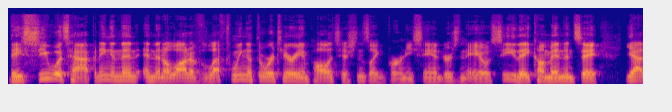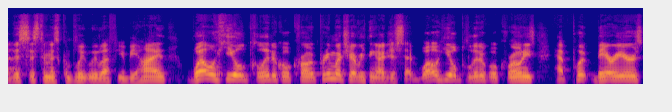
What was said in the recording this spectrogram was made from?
They see what's happening. And then and then a lot of left-wing authoritarian politicians like bernie sanders and aoc they come in and say yeah this system has completely left you behind. Well-heeled political cronies pretty much everything i just said. Well-heeled political cronies have put barriers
